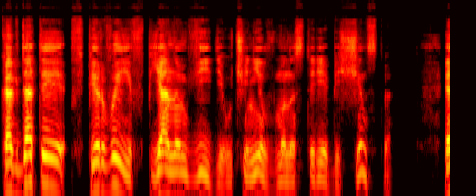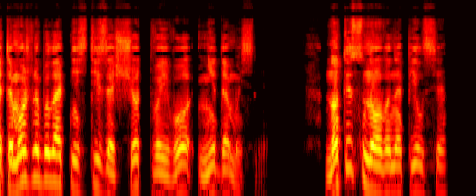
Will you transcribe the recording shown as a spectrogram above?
Когда ты впервые в пьяном виде учинил в монастыре бесчинство, это можно было отнести за счет твоего недомыслия. Но ты снова напился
